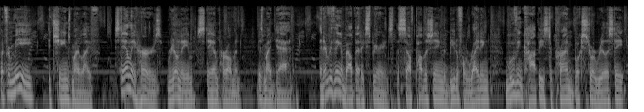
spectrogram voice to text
But for me, it changed my life. Stanley Herz, real name Stan Pearlman, is my dad. And everything about that experience the self publishing, the beautiful writing, moving copies to prime bookstore real estate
